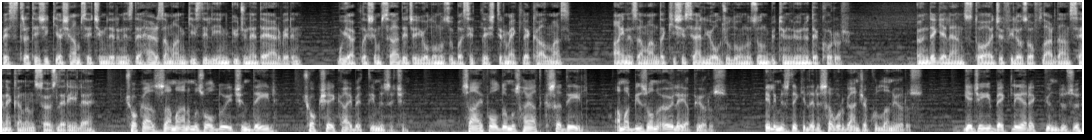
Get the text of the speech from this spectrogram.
ve stratejik yaşam seçimlerinizde her zaman gizliliğin gücüne değer verin. Bu yaklaşım sadece yolunuzu basitleştirmekle kalmaz, aynı zamanda kişisel yolculuğunuzun bütünlüğünü de korur. Önde gelen stoacı filozoflardan Seneca'nın sözleriyle Çok az zamanımız olduğu için değil, çok şey kaybettiğimiz için. Sahip olduğumuz hayat kısa değil ama biz onu öyle yapıyoruz. Elimizdekileri savurganca kullanıyoruz. Geceyi bekleyerek gündüzü,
